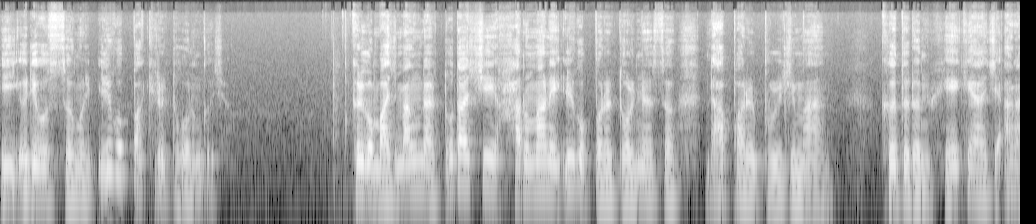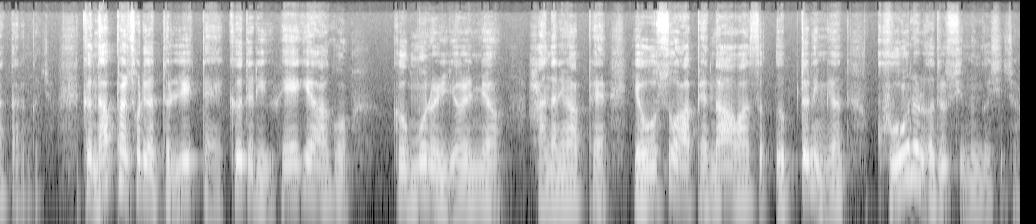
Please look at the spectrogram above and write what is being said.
이 여리고성을 일곱 바퀴를 도는 거죠. 그리고 마지막 날 또다시 하루 만에 일곱 번을 돌면서 나팔을 불지만 그들은 회개하지 않았다는 거죠. 그 나팔 소리가 들릴 때 그들이 회개하고 그 문을 열며 하나님 앞에 여호수 앞에 나와서 엎드리면 구원을 얻을 수 있는 것이죠.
